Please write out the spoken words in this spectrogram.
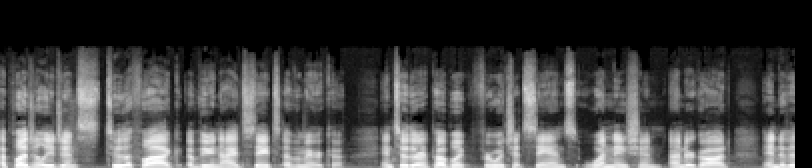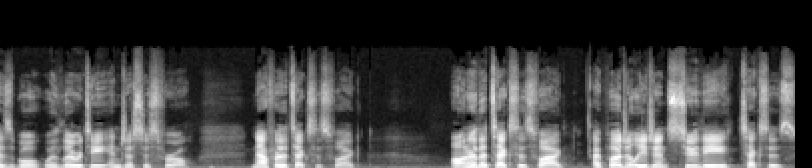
I pledge allegiance to the flag of the United States of America and to the republic for which it stands, one nation, under God, indivisible, with liberty and justice for all. Now for the Texas flag. Honor the Texas flag. I pledge allegiance to thee, Texas,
